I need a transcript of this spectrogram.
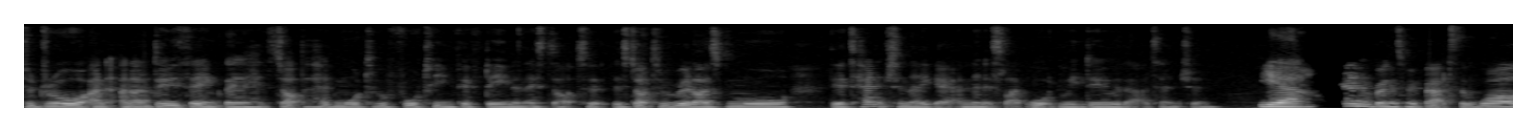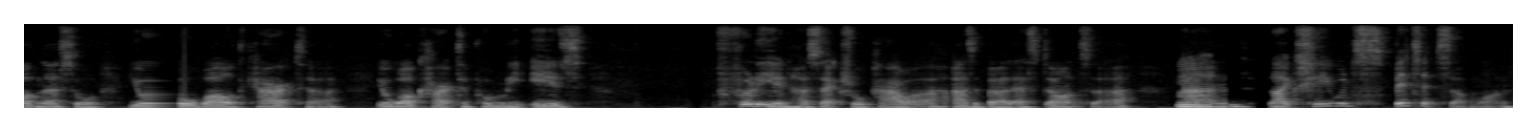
to draw and, and I do think they start to head more to a 14 15 and they start to they start to realize more the attention they get and then it's like what do we do with that attention yeah and brings me back to the wildness or your wild character your wild character probably is fully in her sexual power as a burlesque dancer mm. and like she would spit at someone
